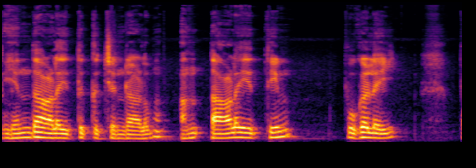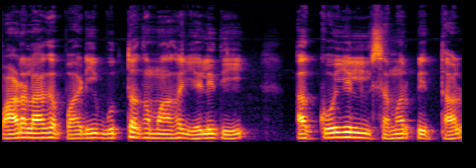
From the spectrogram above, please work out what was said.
எந்த ஆலயத்துக்கு சென்றாலும் அந்த ஆலயத்தின் புகழை பாடலாக பாடி புத்தகமாக எழுதி அக்கோயிலில் சமர்ப்பித்தால்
